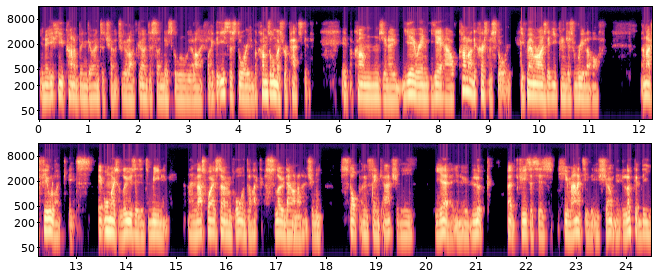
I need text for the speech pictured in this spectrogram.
you know, if you've kind of been going to church all your life, going to Sunday school all your life, like the Easter story, it becomes almost repetitive. It becomes, you know, year in, year out, kind of like the Christmas story. You've memorized it, you can just reel it off. And I feel like it's, it almost loses its meaning. And that's why it's so important to like slow down and actually stop and think, actually, yeah, you know, look at Jesus's humanity that he's shown it. Look at the,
